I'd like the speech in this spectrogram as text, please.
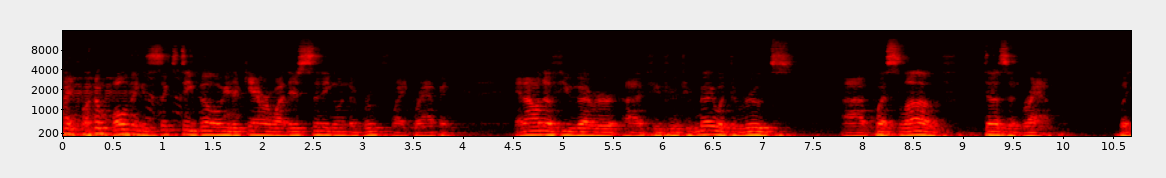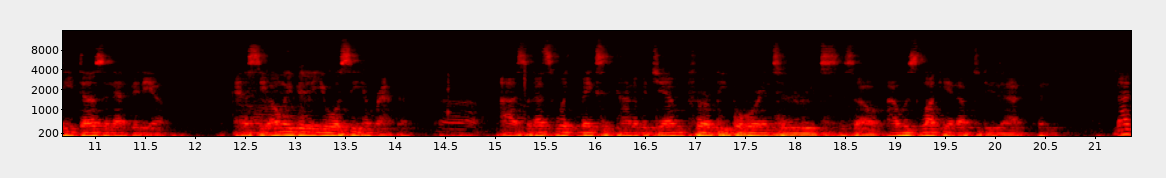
like, I'm holding a 16 millimeter camera while they're sitting on the roof like rapping. And I don't know if you've ever, uh, if, you, if you're familiar with the Roots, uh, Questlove doesn't rap, but he does in that video, and it's the only video you will see him rapping. so that's what makes it kind of a gem for people who are into the roots. So I was lucky enough to do that, and not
